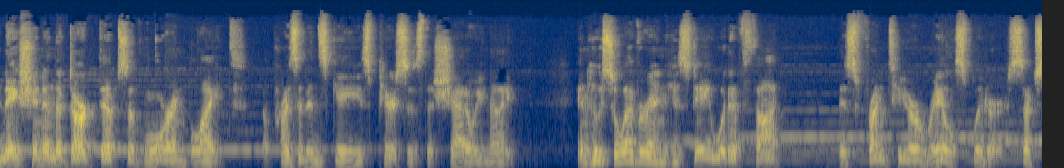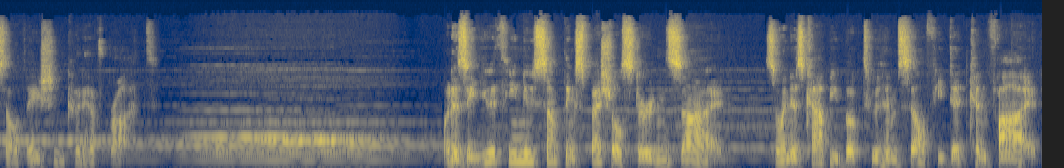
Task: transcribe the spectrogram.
nation in the dark depths of war and blight, a president's gaze pierces the shadowy night. And whosoever in his day would have thought this frontier rail splitter such salvation could have brought. But as a youth he knew something special stirred inside, so in his copybook to himself he did confide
